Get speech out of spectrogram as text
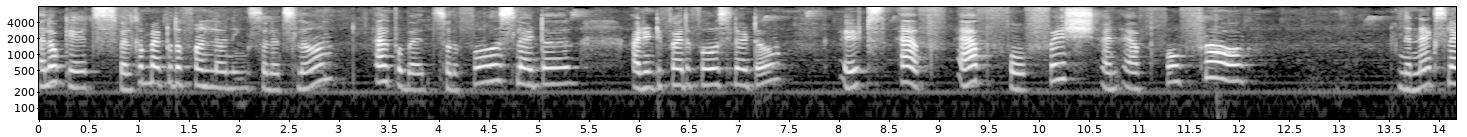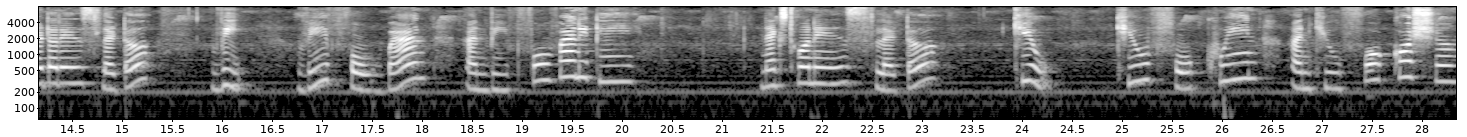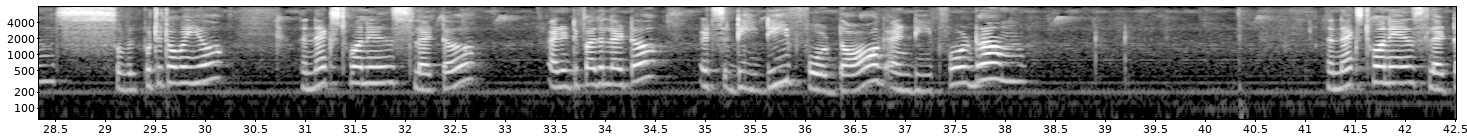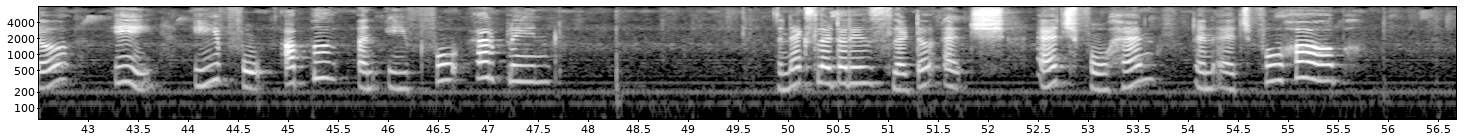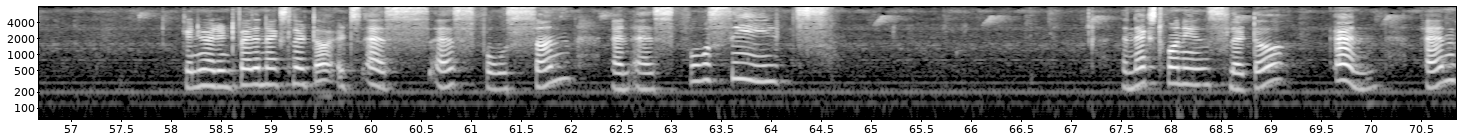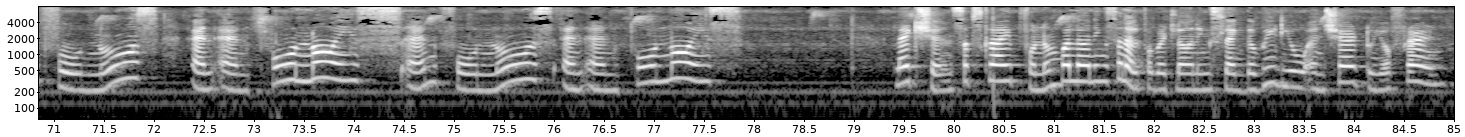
Hello kids, welcome back to the fun learning. So let's learn alphabet. So the first letter, identify the first letter. It's F. F for fish and F for frog. The next letter is letter V. V for van and V for vanity. Next one is letter Q. Q for queen and Q for questions. So we'll put it over here. The next one is letter. Identify the letter. It's D. D for dog and D for drum. The next one is letter A. A for apple and A for airplane. The next letter is letter H. H for hen and H for herb. Can you identify the next letter? It's S. S for sun and S for seeds. The next one is letter N. N for nose and N for noise. N for nose and N for noise. Like, share and subscribe for number learnings and alphabet learnings. Like the video and share to your friend.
